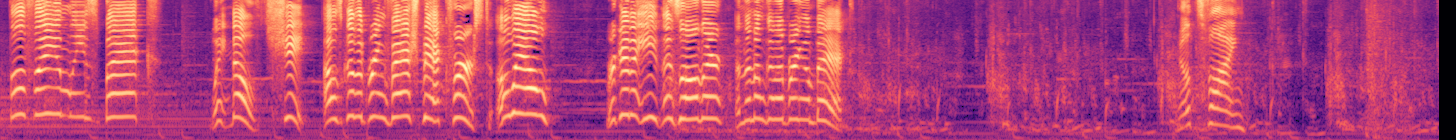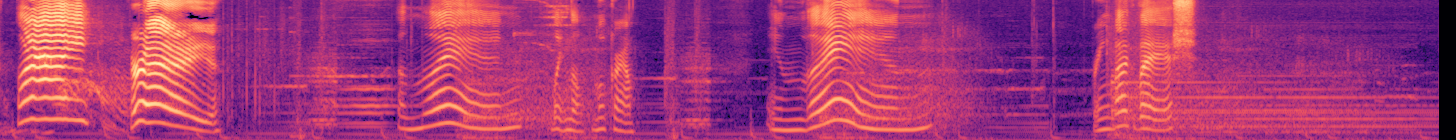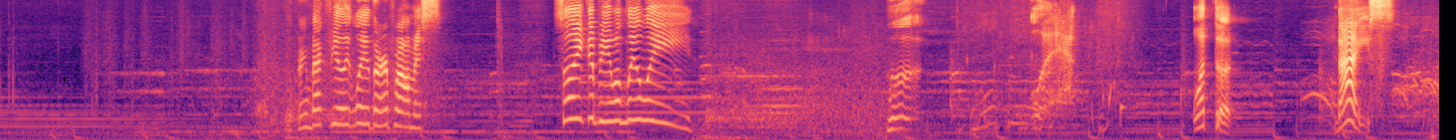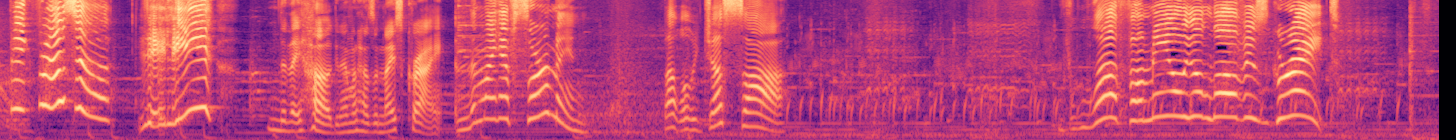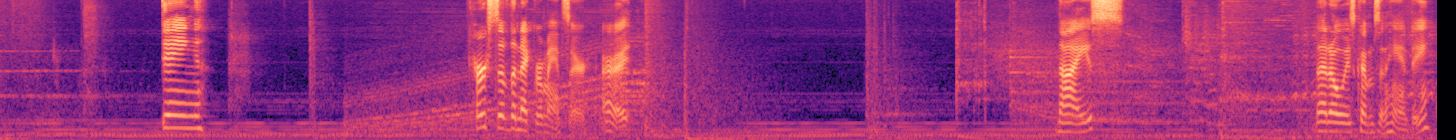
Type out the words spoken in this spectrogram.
The family's back. Wait, no, shit. I was gonna bring Vash back first. Oh well. We're gonna eat this other, and then I'm gonna bring him back. It's fine. Hooray! Hooray! And then... Wait, no, no crown. And then... Bring back Vash. We'll bring back Feeling later, I promise. So he can be with Lily! What the? Nice! Big Rosa! Lily? And then they hug, and everyone has a nice cry. And then I have sermon. About what we just saw. Love, familial love is great. Ding. Curse of the Necromancer. Alright. Nice. That always comes in handy.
